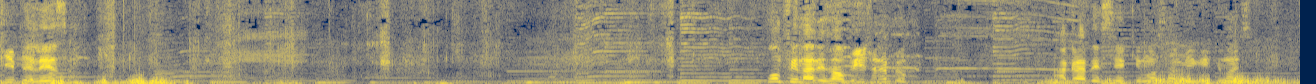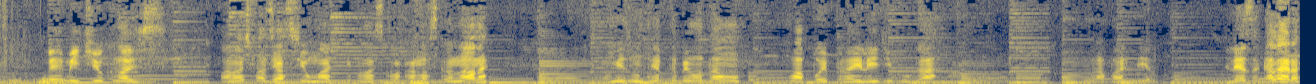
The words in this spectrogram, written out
Que beleza. Vamos finalizar o vídeo, né, Pio? Agradecer aqui nosso amigo que nós permitiu que nós, para nós fazer a filmagem aqui, para nós colocar no nosso canal, né? Ao mesmo tempo também vamos dar um, um apoio para ele e divulgar o trabalho dele. Beleza? Galera,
